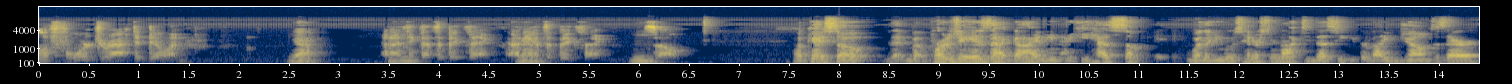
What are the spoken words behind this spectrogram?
LaFleur drafted Dillon. Yeah. And mm-hmm. I think that's a big thing. I yeah. think it's a big thing. Mm. So. Okay, so but Protege is that guy. I mean, he has some whether he moves Henderson or not, because he does see keeper value. Jones is there.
